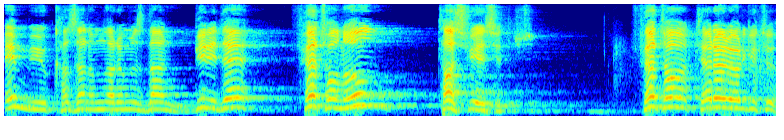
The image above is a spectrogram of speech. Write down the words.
en büyük kazanımlarımızdan biri de FETÖ'nün tasfiyesidir. FETÖ terör örgütü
